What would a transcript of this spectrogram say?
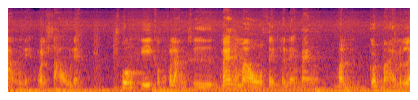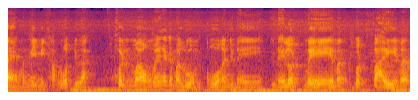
รั่งเนี่ยวันเสาร์เนี่ยช่วงพีคของฝรั่งคือแม่งเมาเสร็จแล้วเนี่ยแม่งมันกฎหมายมันแรงมันไม่มีขับรถอยู่ล้วคนเมาแม่งก็จะมารวมตัวกันอยู่ในอยู่ในรถเมย์มั่งรถไฟมั่ง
